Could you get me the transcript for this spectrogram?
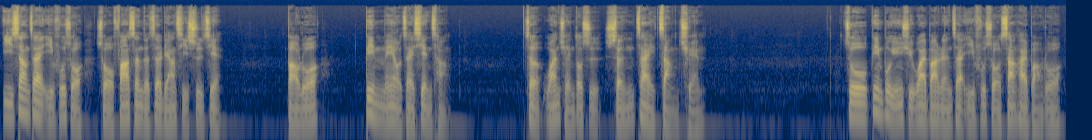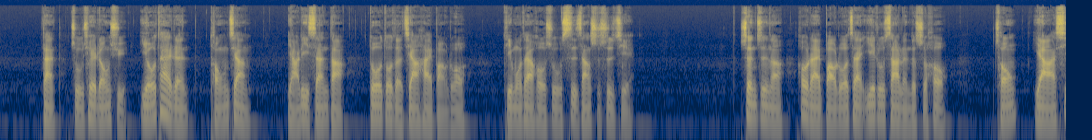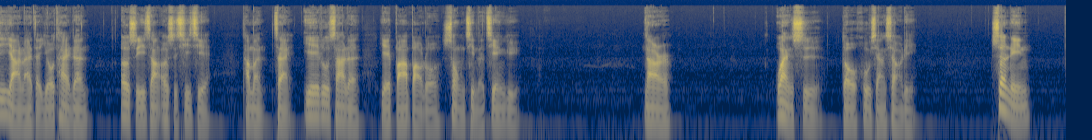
以上在以弗所所发生的这两起事件，保罗并没有在现场。这完全都是神在掌权。主并不允许外邦人在以弗所伤害保罗，但主却容许犹太人铜匠亚历山大多多的加害保罗。提摩太后书四章十四节。甚至呢，后来保罗在耶路撒冷的时候，从亚西亚来的犹太人，二十一章二十七节，他们在耶路撒冷。也把保罗送进了监狱。然而，万事都互相效力。圣灵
